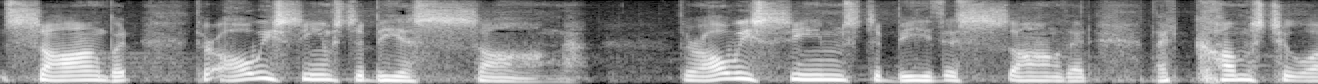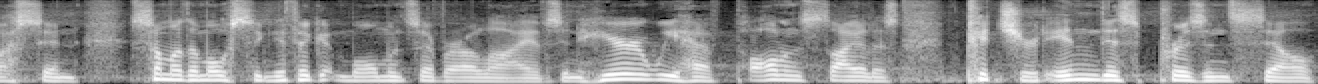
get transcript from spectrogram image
song, but there always seems to be a song. There always seems to be this song that, that comes to us in some of the most significant moments of our lives. And here we have Paul and Silas pictured in this prison cell,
